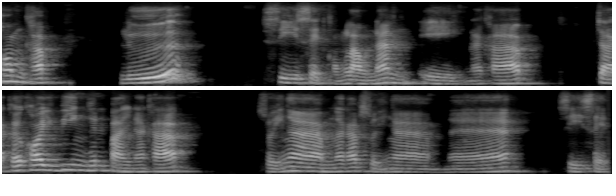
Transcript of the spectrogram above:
คอมครับ หรือ C เซตของเรานั่นเองนะครับจะค่อยๆวิ่งขึ้นไปนะครับ สวยงามนะครับ สวยงามนะ C เซต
